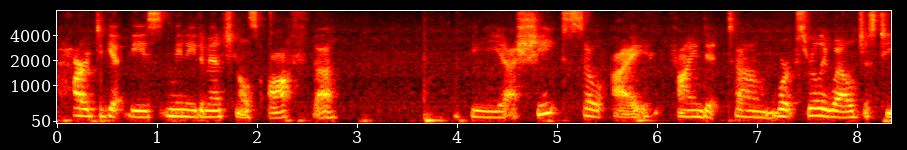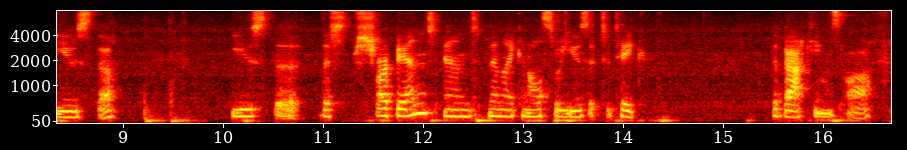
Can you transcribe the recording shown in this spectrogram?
hard to get these mini dimensionals off the, the uh, sheet. So I find it um, works really well just to use the use the, the sharp end and then I can also use it to take the backings off.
